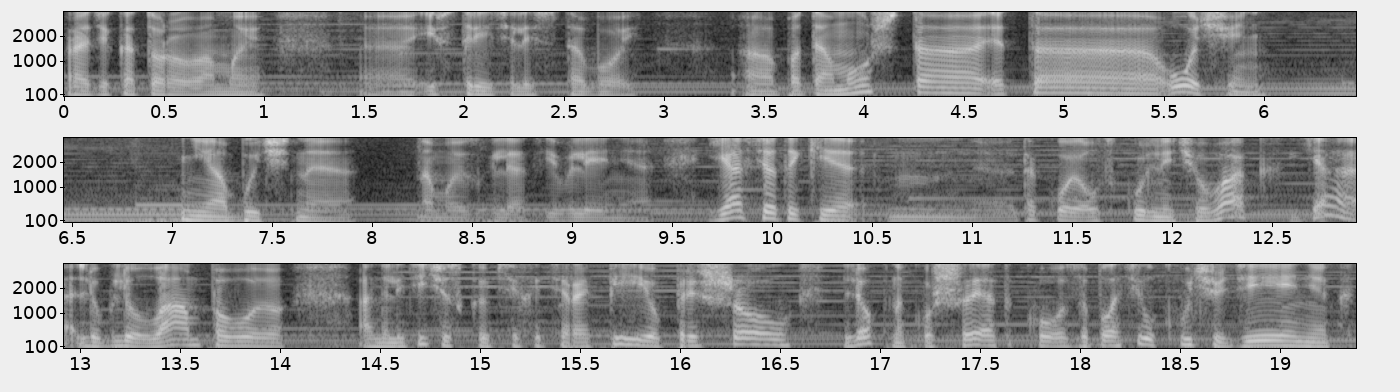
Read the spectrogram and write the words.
ради которого мы э, и встретились с тобой, э, потому что это очень необычное, на мой взгляд, явление. Я все-таки такой олдскульный чувак, я люблю ламповую аналитическую психотерапию. Пришел, лег на кушетку, заплатил кучу денег,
